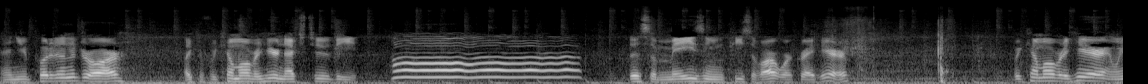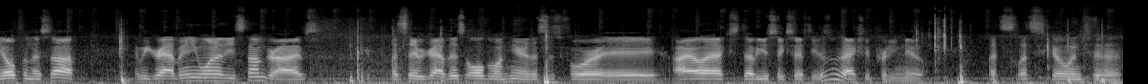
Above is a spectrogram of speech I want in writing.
and you put it in a drawer, like if we come over here next to the ah, this amazing piece of artwork right here. We come over to here and we open this up and we grab any one of these thumb drives let's say we grab this old one here. This is for a ILX W650. This was actually pretty new. Let's let's go into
